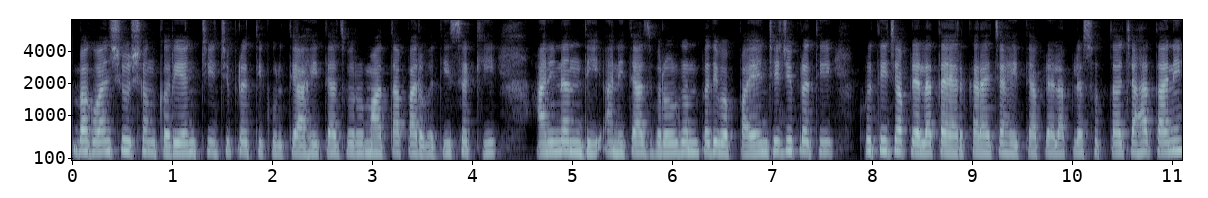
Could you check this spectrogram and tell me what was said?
भगवान शिवशंकर यांची जी प्रतिकृती आहे त्याचबरोबर माता पार्वती सखी आणि नंदी आणि त्याचबरोबर गणपती बाप्पा यांची जी प्रतिकृती जी आपल्याला तयार करायची आहे ते आपल्याला आपल्या स्वतःच्या हाताने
